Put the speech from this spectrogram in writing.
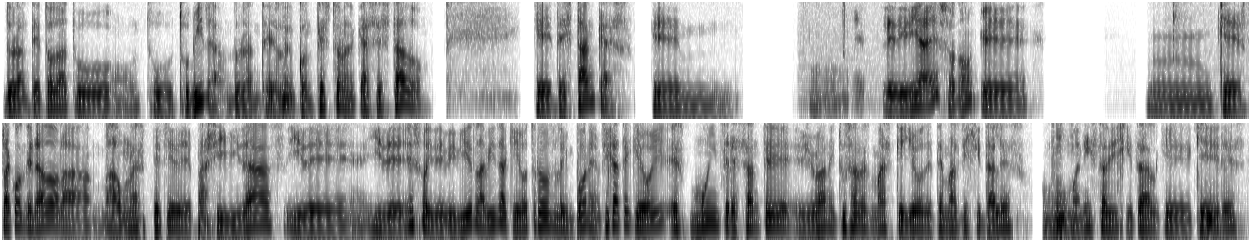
durante toda tu, tu, vida, durante el contexto en el que has estado, que te estancas, que mm, le diría eso, ¿no? Que, que está condenado a, una especie de pasividad y de, y de eso, y de vivir la vida que otros le imponen. Fíjate que hoy es muy interesante, Joan, y tú sabes más que yo de temas digitales, como humanista digital que, eres.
